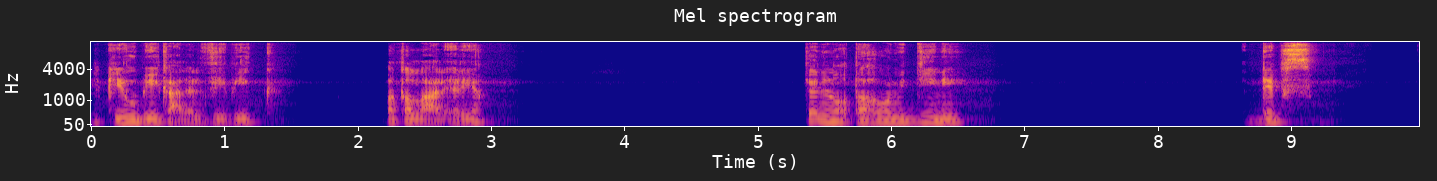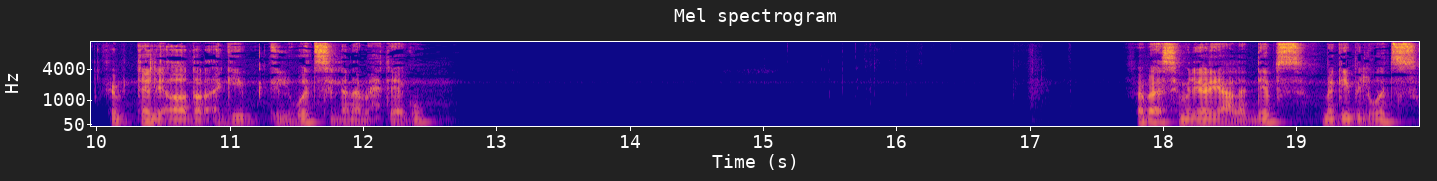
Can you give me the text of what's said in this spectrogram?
ال Q peak على ال V peak. بطلع ال area تاني نقطة هو مديني ال depth. فبالتالي أقدر أجيب ال width اللي أنا محتاجه. فبقسم ال area على ال depth بجيب ال width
